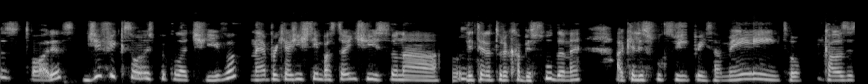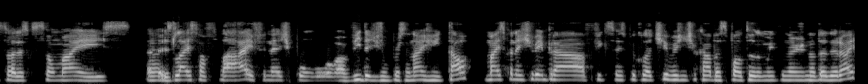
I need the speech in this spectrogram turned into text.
histórias de ficção especulativa narrativa, né? Porque a gente tem bastante isso na literatura cabeçuda, né? Aqueles fluxos de pensamento, aquelas histórias que são mais uh, slice of life, né? Tipo, a vida de um personagem e tal. Mas quando a gente vem pra ficção especulativa, a gente acaba se pautando muito na jornada do herói.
